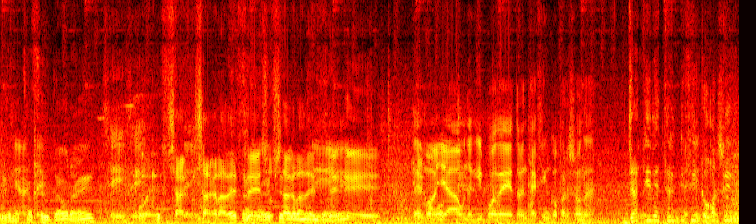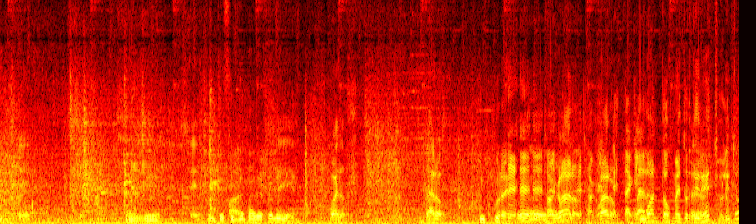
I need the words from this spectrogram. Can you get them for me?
Y como está. Ceuta ahora, ¿eh? Sí, sí. Pues se, sí. se agradece, Se eso se agradece que, Tenemos como- ya un equipo de 35 personas. ¿Ya tienes 35 contigo? personas, Porque Sí, sí. 25 padres de familia. Bueno, claro. Hombre, está claro, está claro. Está claro. ¿Cuántos metros Pero- tiene esto, Lito?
